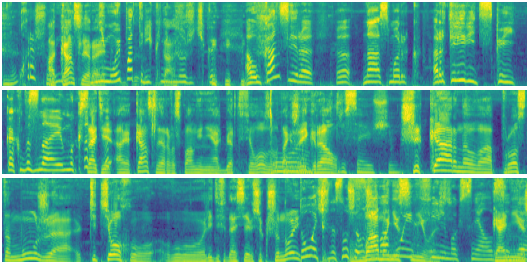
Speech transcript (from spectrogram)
Ну, хорошо. А канцлера- Не мой Патрик Да. немножечко. А у канцлера э, насморк артиллерийской, как мы знаем. Кстати, а канцлер в исполнении Альберта Филозова также Ой, играл Потрясающий. шикарного просто мужа, тетеху у Лидии Федосеевича Кшиной. Точно, слушай, он же в не обоих снилось. фильмах снялся. Конечно.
